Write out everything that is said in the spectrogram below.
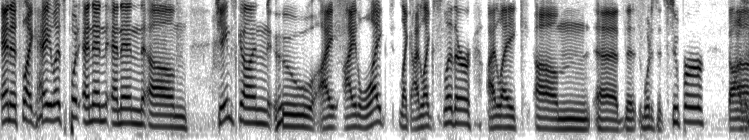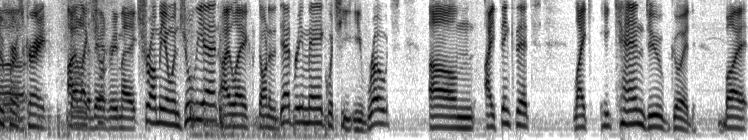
And it's like, hey, let's put and then and then um James Gunn, who I I liked, like I like Slither, I like um uh the what is it, Super. Dawn uh, Super is great. Dawn I like the Dead Tr- remake. Tromeo and Juliet. I like Dawn of the Dead remake, which he, he wrote. Um, I think that like he can do good, but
